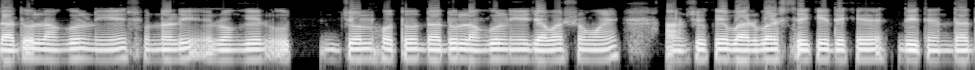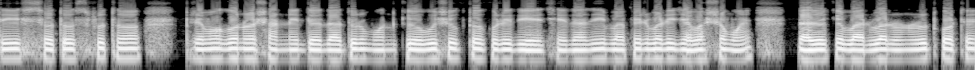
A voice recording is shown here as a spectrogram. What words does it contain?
দাদু লাঙ্গল নিয়ে সোনালী রঙের জল হতো দাদু লাঙ্গল নিয়ে যাওয়ার সময় আর্যকে বারবার সেকে দেখে দিতেন। দাদির স্বতঃস্ফূর্ত প্রেমগণ ও সান্নিধ্য দাদুর মনকে অভিষুক্ত করে দিয়েছে। দাদি বাপের বাড়ি যাওয়ার সময় দাদুকে বারবার অনুরোধ করতেন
